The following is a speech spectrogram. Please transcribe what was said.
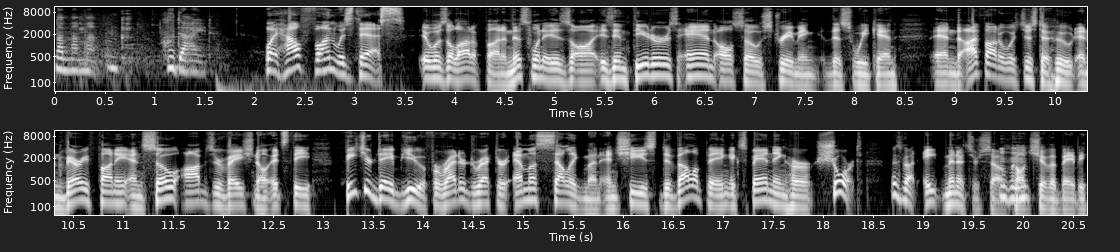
mom, mom, mom. Who died? Boy, how fun was this? It was a lot of fun, and this one is uh, is in theaters and also streaming this weekend. And I thought it was just a hoot and very funny and so observational. It's the feature debut for writer director Emma Seligman, and she's developing, expanding her short. It's about eight minutes or so, Mhm. called Shiva Baby.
